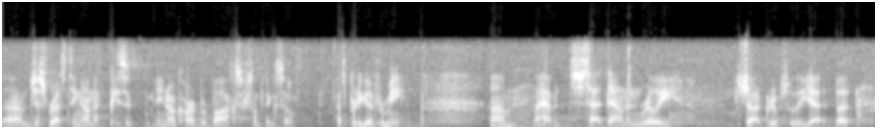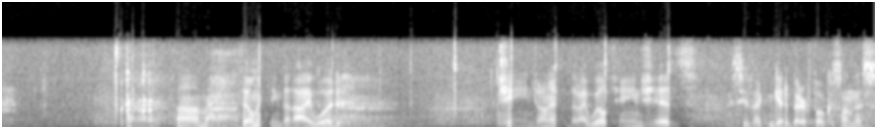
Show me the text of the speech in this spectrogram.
um, just resting on a piece of you know cardboard box or something. So that's pretty good for me. Um, I haven't sat down and really shot groups with it yet, but um, the only thing that I would change on it, that I will change, is see if I can get a better focus on this.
